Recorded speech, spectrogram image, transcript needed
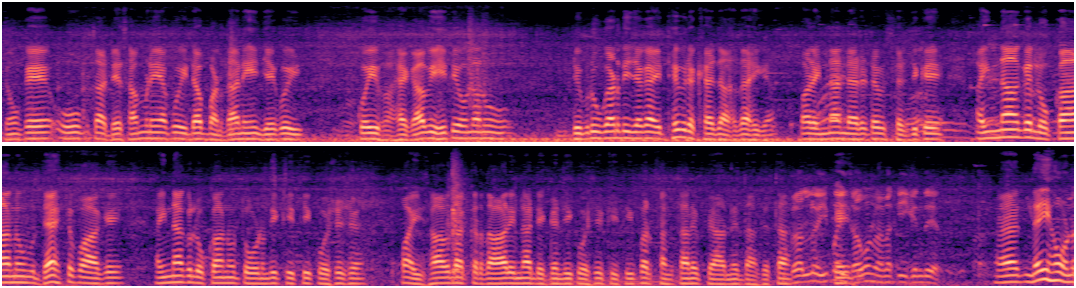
ਕਿਉਂਕਿ ਉਹ ਤੁਹਾਡੇ ਸਾਹਮਣੇ ਆ ਕੋਈ ਏਡਾ ਬਣਦਾ ਨਹੀਂ ਜੇ ਕੋਈ ਕੋਈ ਹੈਗਾ ਵੀ ਸੀ ਤੇ ਉਹਨਾਂ ਨੂੰ ਡਿਬਰੂਗੜ੍ਹ ਦੀ ਜਗ੍ਹਾ ਇੱਥੇ ਵੀ ਰੱਖਿਆ ਜਾ ਸਕਦਾ ਸੀਗਾ ਪਰ ਇੰਨਾ ਨੈਰੇਟਿਵ ਸਿਰਜ ਕੇ ਇੰਨਾ ਕਿ ਲੋਕਾਂ ਨੂੰ ਦਹਿਸ਼ਤ ਪਾ ਕੇ ਇੰਨਾ ਕਿ ਲੋਕਾਂ ਨੂੰ ਤੋੜਨ ਦੀ ਕੀਤੀ ਕੋਸ਼ਿਸ਼ ਭਾਈ ਸਾਹਿਬ ਦਾ ਕਿਰਦਾਰ ਇੰਨਾ ਡਿੱਗਣ ਦੀ ਕੋਸ਼ਿਸ਼ ਕੀਤੀ ਪਰ ਸੰਗਤਾਂ ਦੇ ਪਿਆਰ ਨੇ ਦੱਸ ਦਿੱਤਾ ਗੱਲ ਹੋਈ ਭਾਈ ਸਾਹਿਬ ਨਾਲ ਕੀ ਕਹਿੰਦੇ ਆ ਨਹੀਂ ਹੁਣ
